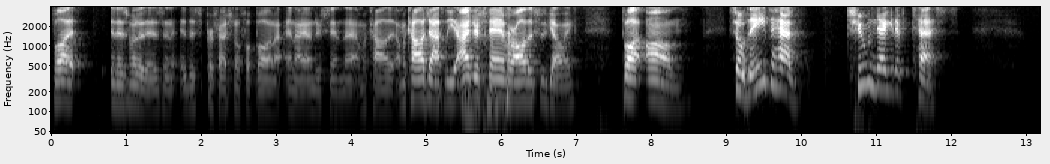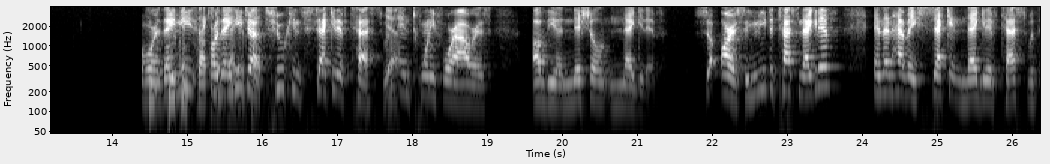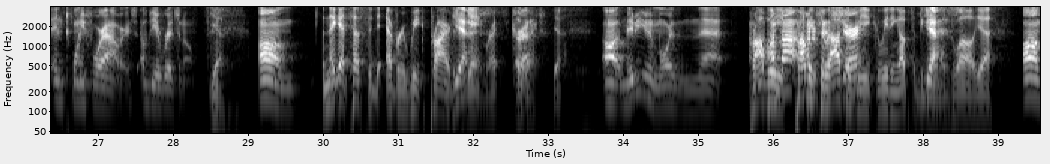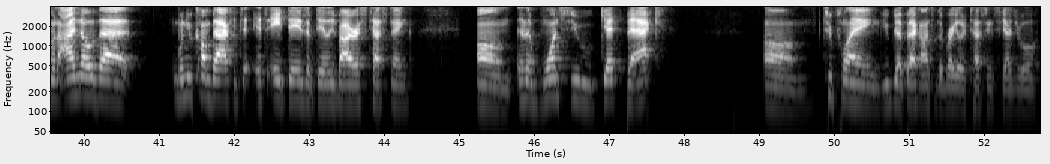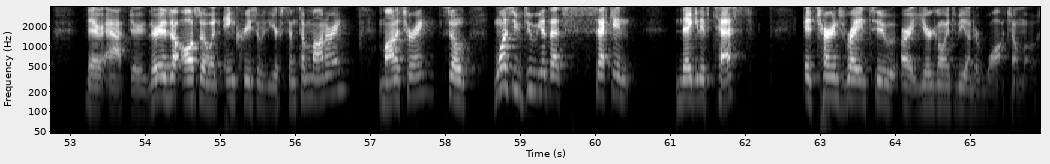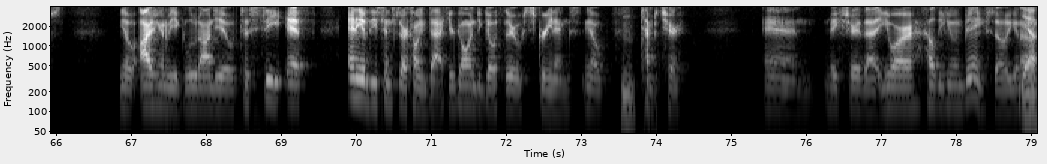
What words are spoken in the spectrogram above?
but it is what it is, and this is professional football, and I, and I understand that. I'm a college I'm a college athlete. I understand where all this is going, but um, so they need to have two negative tests, or Two- they two need or they need to have two consecutive tests Yeah. within 24 hours of the initial negative. So all right, so you need to test negative, and then have a second negative test within 24 hours of the original. Yeah. Um, And they get tested every week prior to Yeah, the game, right? Okay. correct. Yeah. Uh, maybe even more than that. Um, Probably, probably throughout sure. the week leading up to the game as well. Yeah. Um, and I know that when you come back, it's it's eight days of daily virus testing. Um, and then once you get back, um, to playing, you get back onto the regular testing schedule. Thereafter, there is a, also an increase of your symptom monitoring. Monitoring. So once you do get that second negative test, it turns right into all right. You're going to be under watch almost you know, eyes are going to be glued onto you to see if any of these symptoms are coming back. You're going to go through screenings, you know, temperature, and make sure that you are a healthy human being. So you're not Yeah.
